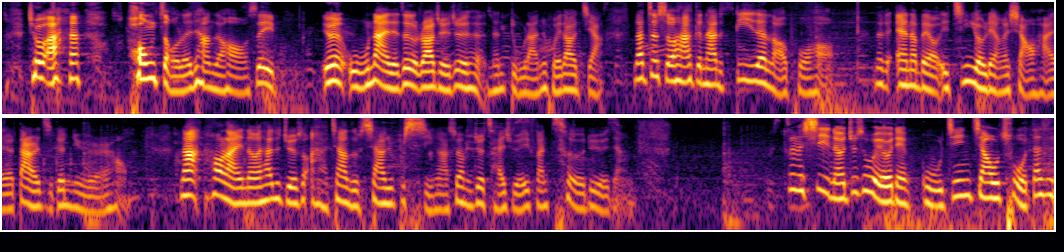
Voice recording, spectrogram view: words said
就把他轰走了这样子哈，所以有点无奈的这个 Roger 就很能赌烂，就回到家。那这时候他跟他的第一任老婆哈，那个 Annabelle 已经有两个小孩了，大儿子跟女儿哈。那后来呢，他就觉得说啊，这样子下去不行啊，所以他们就采取了一番策略，这样子。这个戏呢，就是会有点古今交错，但是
